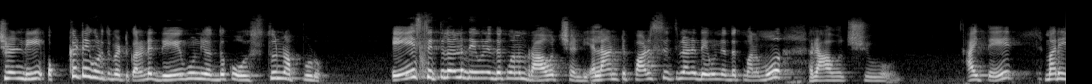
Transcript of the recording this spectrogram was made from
చూడండి ఒక్కటే గుర్తుపెట్టుకోవాలి. అంటే దేవుని యొద్దకు వస్తున్నప్పుడు ఏ స్థితిలోనే దేవుని యొద్దకు మనం రావచ్చండి? ఎలాంటి పరిస్థితుల్లోనే దేవుని యొద్దకు మనము రావచ్చు? అయితే మరి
